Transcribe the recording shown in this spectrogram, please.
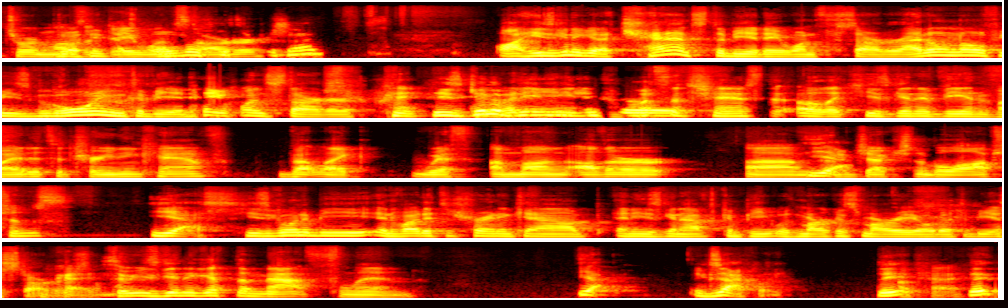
Jordan Love's a day one starter. 50%? Oh, he's going to get a chance to be a day one starter. I don't know if he's going to be a day one starter. He's going to be. Into... What's the chance that oh, like he's going to be invited to training camp, but like with among other um, yeah. objectionable options? Yes, he's going to be invited to training camp, and he's going to have to compete with Marcus Mariota to be a starter. Okay, so he's going to get the Matt Flynn. Yeah, exactly. The, okay. That,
